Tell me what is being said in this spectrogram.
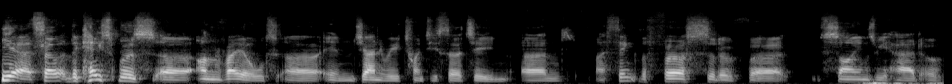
Yeah, so the case was uh, unveiled uh, in January 2013, and I think the first sort of uh, signs we had of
